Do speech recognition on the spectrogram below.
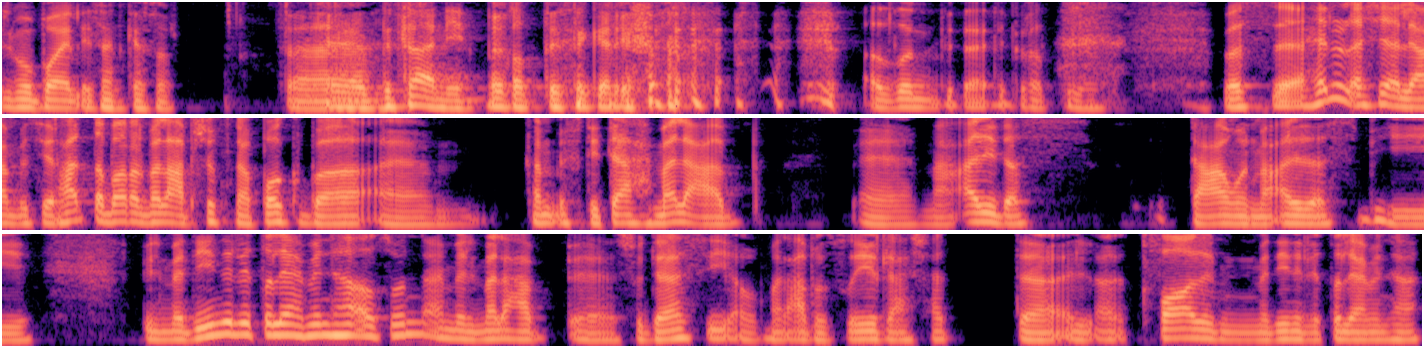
الموبايل إذا انكسر. ف... إيه، بثانية بغطي التكاليف. أظن بثانية بغطيها. بس حلو الأشياء اللي عم بيصير. حتى برا الملعب شفنا بوكبا تم افتتاح ملعب مع أديداس التعاون مع أديداس بالمدينة اللي طلع منها أظن عمل ملعب سداسي أو ملعب صغير عشان الأطفال من المدينة اللي طلع منها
